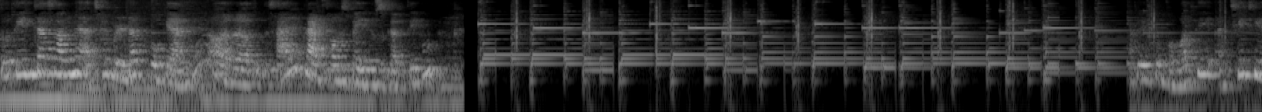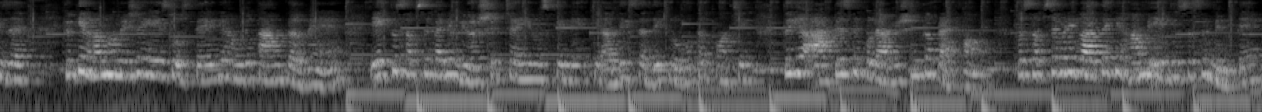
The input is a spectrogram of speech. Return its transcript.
तो तीन चार साल में अच्छा बिल्डअप हो गया है और सारे प्लेटफॉर्म्स में यूज़ करती हूँ। तो ये तो बहुत ही अच्छी चीज़ है, क्योंकि हम हमेशा ये सोचते हैं कि हम जो काम कर रहे हैं, एक तो सबसे पहले व्यूअरशिप चाहिए उसके लिए कि अधिक से अधिक लोगों तक पहुँचे। तो ये आर्टिस्ट से कोलैबोरेशन का प्लेटफॉर्म है। तो सबसे बड़ी बात है कि हम एक दूसरे से मिलते हैं,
